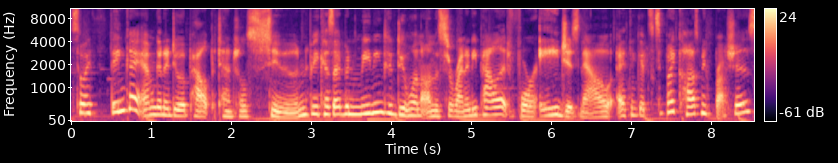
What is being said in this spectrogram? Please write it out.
So I think I am gonna do a palette potential soon because I've been meaning to do one on the Serenity palette for ages now. I think it's by Cosmic Brushes.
